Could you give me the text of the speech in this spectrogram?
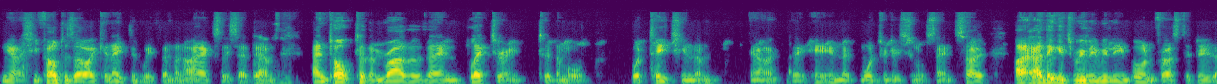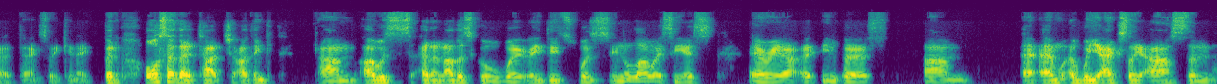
you know, she felt as though I connected with them and I actually sat down and talked to them rather than lecturing to them or, or teaching them. You know, in a more traditional sense. So I, I think it's really, really important for us to do that to actually connect. But also that touch, I think um, I was at another school where this was in the low SES area uh, in Perth. Um, and we actually asked them,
